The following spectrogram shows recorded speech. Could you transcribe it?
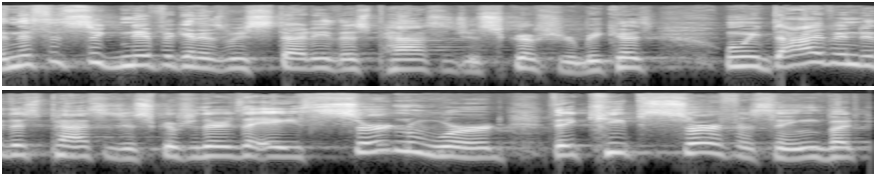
And this is significant as we study this passage of Scripture because when we dive into this passage of Scripture, there's a certain word that keeps surfacing, but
